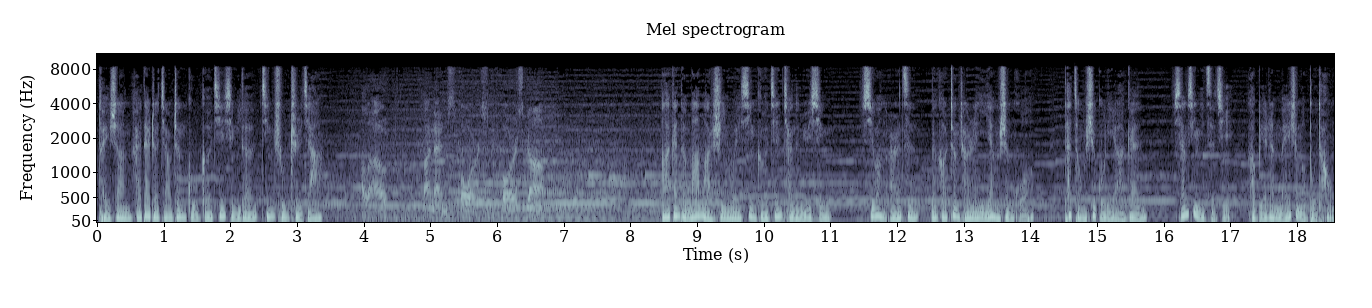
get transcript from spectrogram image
腿上还带着矫正骨骼畸形的金属支架。Hello, my name's Forrest. Forrest Gump. 阿甘的妈妈是一位性格坚强的女性，希望儿子能和正常人一样生活。她总是鼓励阿甘：“相信你自己，和别人没什么不同。”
